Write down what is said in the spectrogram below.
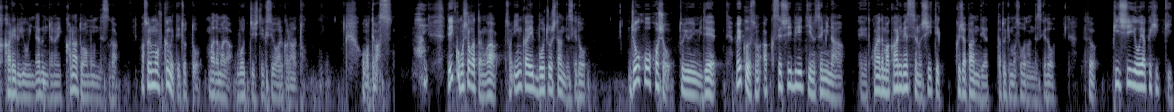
書かれるようになるんじゃないかなとは思うんですが、まあ、それも含めてちょっとまだまだウォッチしていく必要があるかなと思ってます。はい。で、一個面白かったのが、その委員会傍聴したんですけど、情報保障という意味で、まあ、よくそのアクセシビリティのセミナー、えーとこの間幕張メッセの CTEC ジャパンでやった時もそうなんですけど、例えば PC 要約筆記。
